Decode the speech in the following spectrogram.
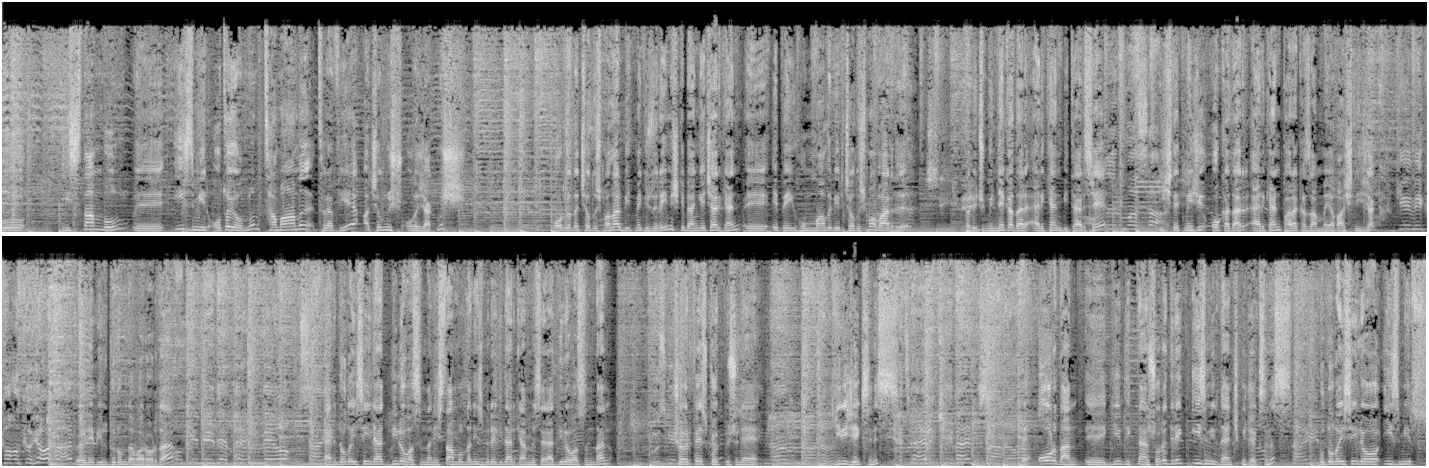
bu İstanbul e, İzmir otoyolunun tamamı trafiğe açılmış olacakmış. Orada da çalışmalar bitmek üzereymiş ki ben geçerken e, epey hummalı bir çalışma vardı. Tabii çünkü ne kadar erken biterse işletmeci o kadar erken para kazanmaya başlayacak. Öyle bir durum da var orada. Yani dolayısıyla Dilovası'ndan İstanbul'dan İzmir'e giderken mesela Dilovası'ndan Körfez Köprüsü'ne gireceksiniz. Ve oradan e, girdikten sonra direkt İzmir'den çıkacaksınız. Bu dolayısıyla o İzmir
